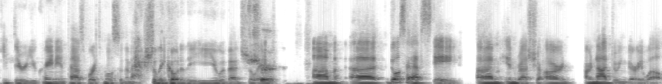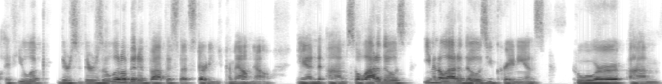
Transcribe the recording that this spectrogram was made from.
Keep their Ukrainian passports. Most of them actually go to the EU eventually. Sure. Um, uh, those that have stayed um, in Russia are are not doing very well. If you look, there's there's a little bit about this that's starting to come out now, and um, so a lot of those, even a lot of those Ukrainians who were um,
